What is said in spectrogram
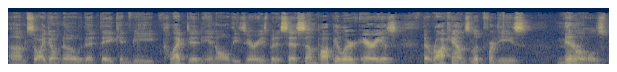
Um, so I don't know that they can be collected in all these areas, but it says some popular areas that rockhounds look for these minerals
